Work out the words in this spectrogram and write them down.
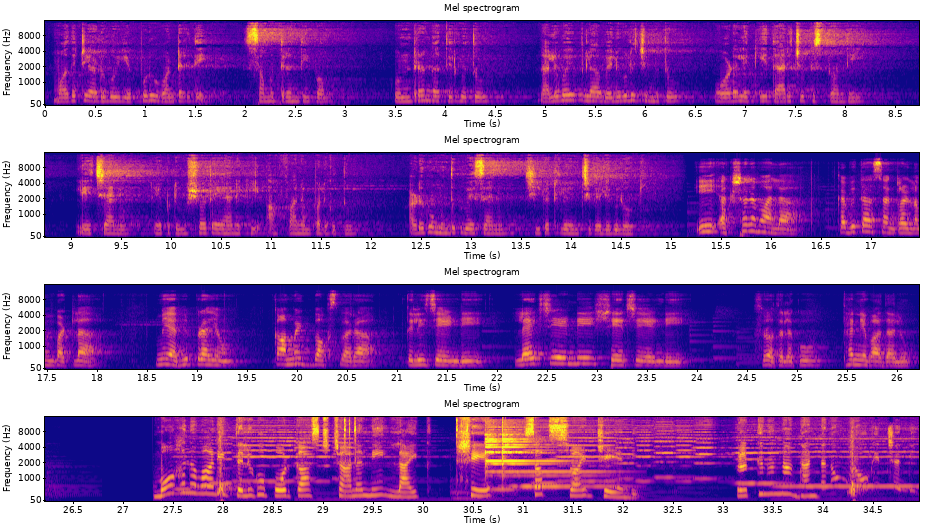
మొదటి అడుగు ఎప్పుడూ ఒంటరిదే సముద్రం దీపం. గుండ్రంగా తిరుగుతూ నలువైపులా వెలుగులు చిమ్ముతూ ఓడలకి దారి చూపిస్తోంది. లేచాను రేపటి ఉషోదయానికి ఆహ్వానం పలుకుతూ అడుగు ముందుకు వేశాను చీకటిలోంచి వెలుగులోకి. ఈ అక్షరమాల కవితా సంకలనం పట్ల మీ అభిప్రాయం కామెంట్ బాక్స్ ద్వారా తెలియచేయండి లైక్ చేయండి షేర్ చేయండి. శ్రోతలకు ధన్యవాదాలు. మోహనవాణి తెలుగు పోడ్కాస్ట్ ఛానల్ని లైక్ షేర్ సబ్స్క్రైబ్ చేయండి. ప్రక్కనున్న గంటను మ్రోగించండి.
